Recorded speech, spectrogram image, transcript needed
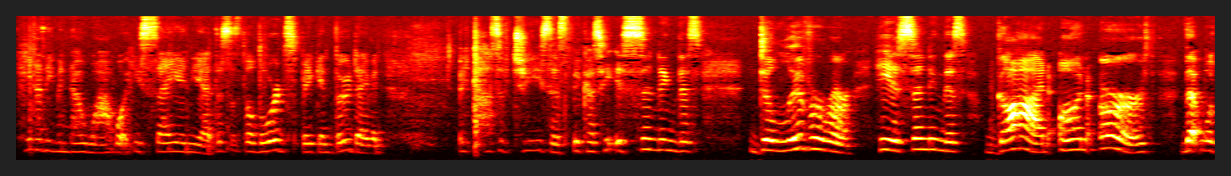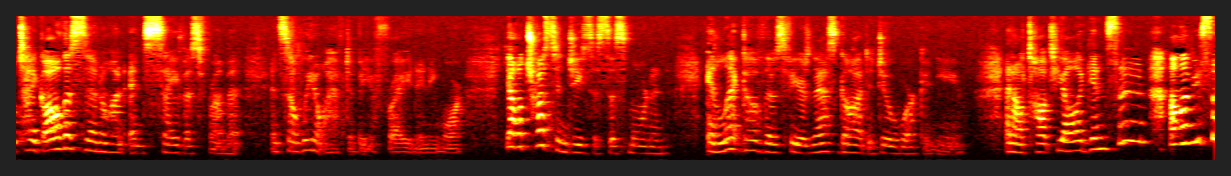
He doesn't even know why what he's saying yet. This is the Lord speaking through David. Because of Jesus, because he is sending this deliverer. He is sending this God on earth that will take all the sin on and save us from it. And so we don't have to be afraid anymore. Y'all trust in Jesus this morning and let go of those fears and ask God to do a work in you. And I'll talk to y'all again soon. I love you so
